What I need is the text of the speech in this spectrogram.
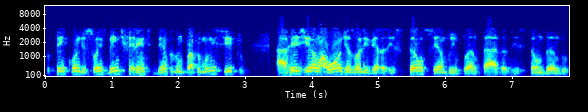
tu tem condições bem diferentes dentro de um próprio município. A região onde as oliveiras estão sendo implantadas, estão dando,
